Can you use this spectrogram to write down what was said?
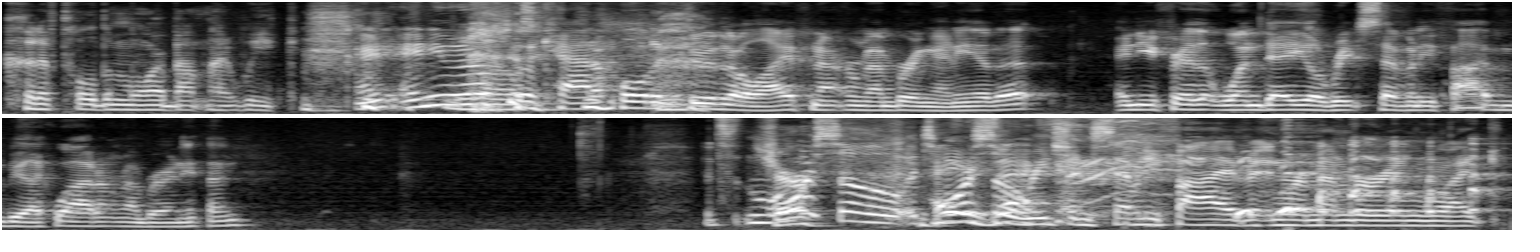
could have told them more about my week. And, anyone else just catapulting through their life, not remembering any of it, and you fear that one day you'll reach 75 and be like, "Well, I don't remember anything." It's more so. It's Hey, more so Zach. reaching seventy five and remembering like.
